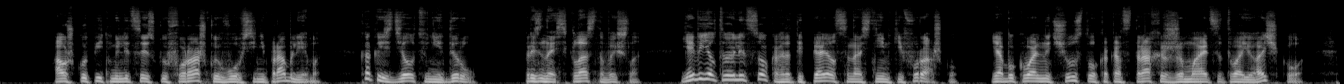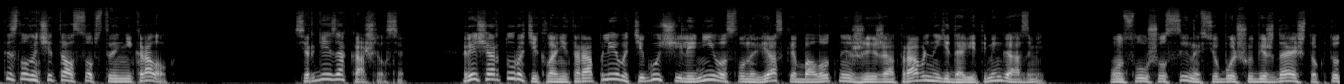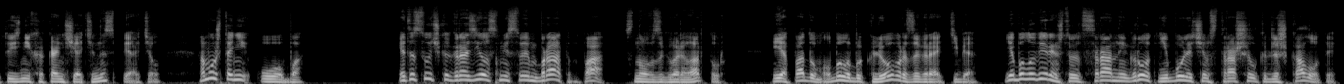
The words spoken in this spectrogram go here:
А уж купить милицейскую фуражку и вовсе не проблема. Как и сделать в ней дыру. Признайся, классно вышло. Я видел твое лицо, когда ты пялился на снимке фуражку. Я буквально чувствовал, как от страха сжимается твое очко. Ты словно читал собственный некролог. Сергей закашлялся. Речь Артура текла неторопливо, тягуче и лениво, словно вязкая болотная жижа, отравленная ядовитыми газами. Он слушал сына, все больше убеждаясь, что кто-то из них окончательно спятил. А может, они оба. «Эта сучка грозилась мне своим братом, па», — снова заговорил Артур. И я подумал, было бы клево разыграть тебя. Я был уверен, что этот сраный грот не более чем страшилка для школоты.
